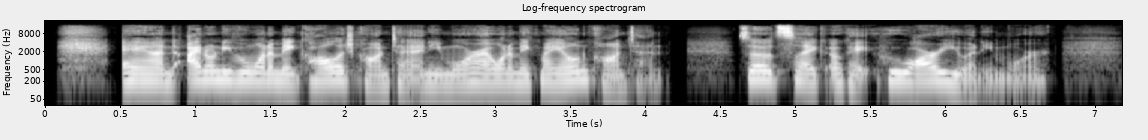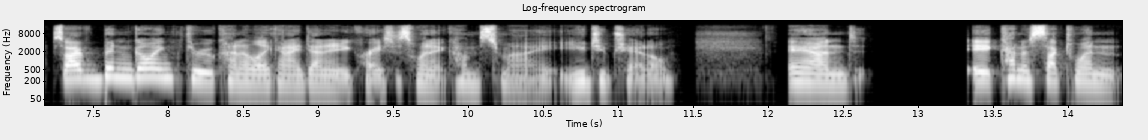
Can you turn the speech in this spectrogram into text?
and I don't even want to make college content anymore. I want to make my own content. So it's like, okay, who are you anymore? So I've been going through kind of like an identity crisis when it comes to my YouTube channel, and it kind of sucked when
